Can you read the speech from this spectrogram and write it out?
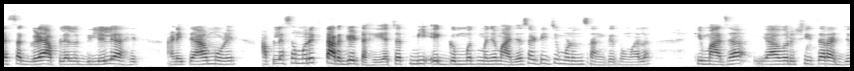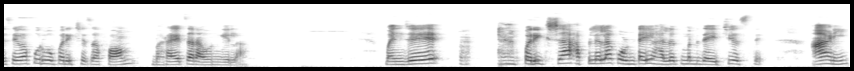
या सगळ्या आपल्याला दिलेल्या आहेत आणि त्यामुळे आपल्यासमोर एक टार्गेट आहे. याच्यात मी एक गंमत म्हणजे माझ्यासाठीची म्हणून सांगते तुम्हाला की माझा या वर्षीचा राज्यसेवा पूर्व परीक्षेचा फॉर्म भरायचा राहून गेला. म्हणजे परीक्षा आपल्याला कोणत्याही हालतमध्ये द्यायची असते. आणि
